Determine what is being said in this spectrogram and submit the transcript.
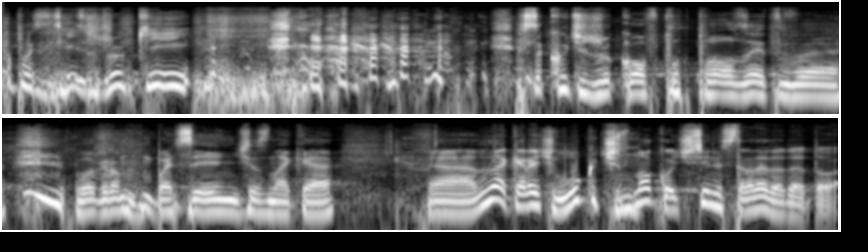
Папа, здесь жуки. Куча жуков пол- ползает в, в огромном бассейне чеснока. А, ну да, короче, лук и чеснок очень сильно страдают от этого.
